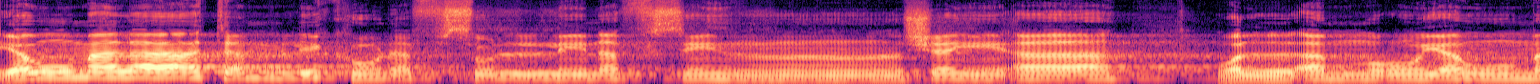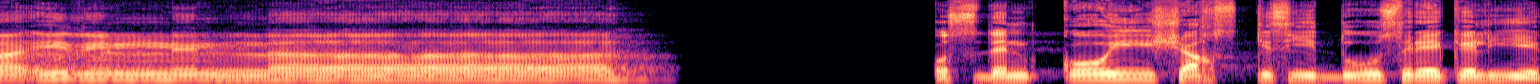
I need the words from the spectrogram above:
يوم لا تملك نفس لنفس شيئا والأمر يومئذ لله. اس دن کوئی شخص کسی دوسرے کے لیے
